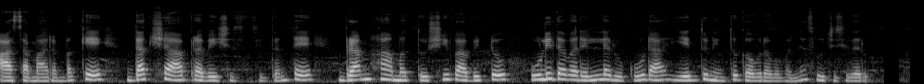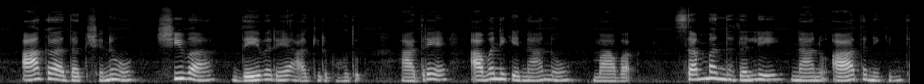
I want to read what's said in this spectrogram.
ಆ ಸಮಾರಂಭಕ್ಕೆ ದಕ್ಷ ಪ್ರವೇಶಿಸುತ್ತಿದ್ದಂತೆ ಬ್ರಹ್ಮ ಮತ್ತು ಶಿವ ಬಿಟ್ಟು ಉಳಿದವರೆಲ್ಲರೂ ಕೂಡ ಎದ್ದು ನಿಂತು ಗೌರವವನ್ನು ಸೂಚಿಸಿದರು. ಆಗ ದಕ್ಷನು, ಶಿವ ದೇವರೇ ಆಗಿರಬಹುದು. ಆದರೆ ಅವನಿಗೆ ನಾನು ಮಾವ. ಸಂಬಂಧದಲ್ಲಿ ನಾನು ಆತನಿಗಿಂತ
